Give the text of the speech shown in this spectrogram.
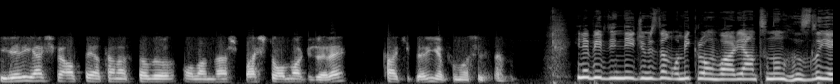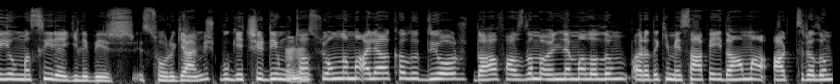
ileri yaş ve altta yatan hastalığı olanlar başta olmak üzere takiplerin yapılması lazım. Yine bir dinleyicimizden omikron varyantının hızlı yayılması ile ilgili bir soru gelmiş. Bu geçirdiği mutasyonla mı alakalı diyor? Daha fazla mı önlem alalım? Aradaki mesafeyi daha mı arttıralım?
